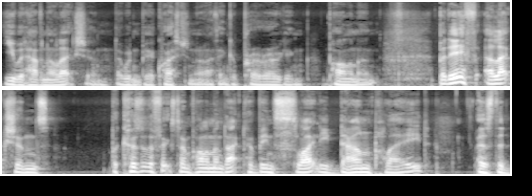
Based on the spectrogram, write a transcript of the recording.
you would have an election. There wouldn't be a question, I think, of proroguing Parliament. But if elections, because of the Fixed Term Parliament Act, have been slightly downplayed as the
